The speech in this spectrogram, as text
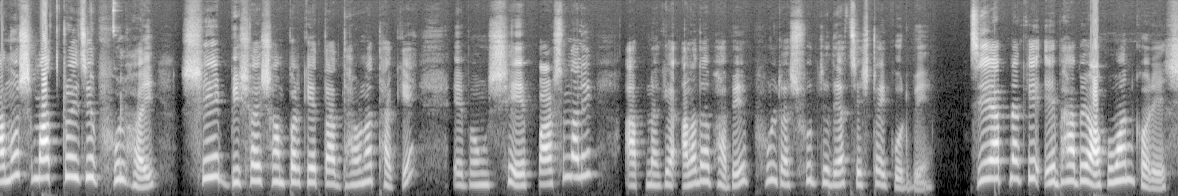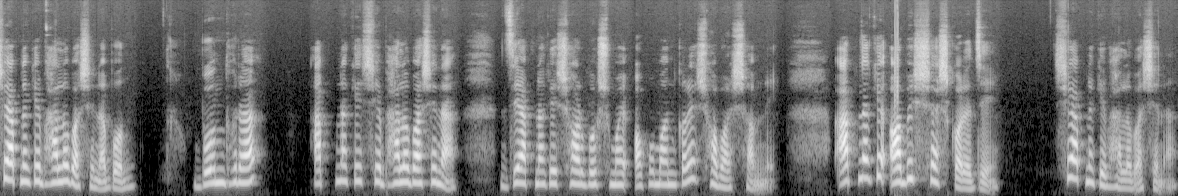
মানুষ মাত্রই যে ভুল হয়, সে বিষয় সম্পর্কে তার ধারণা থাকে এবং সে পার্সোনালি আপনাকে আলাদাভাবে ভুলটা শুধরে দেওয়ার চেষ্টাই করবে। যে আপনাকে এভাবে অপমান করে, সে আপনাকে ভালোবাসে না, বোন। বন্ধুরা, আপনাকে সে ভালোবাসে না যে আপনাকে সর্বসময় অপমান করে সবার সামনে। আপনাকে অবিশ্বাস করে যে সে আপনাকে ভালোবাসে না।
